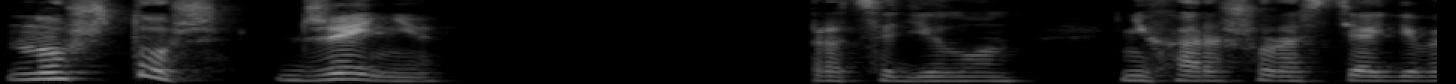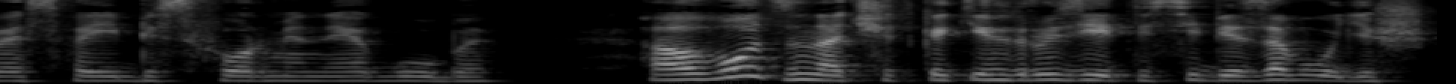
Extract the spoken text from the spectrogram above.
«Ну что ж, Дженни!» Процедил он, нехорошо растягивая свои бесформенные губы. «А вот, значит, каких друзей ты себе заводишь,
